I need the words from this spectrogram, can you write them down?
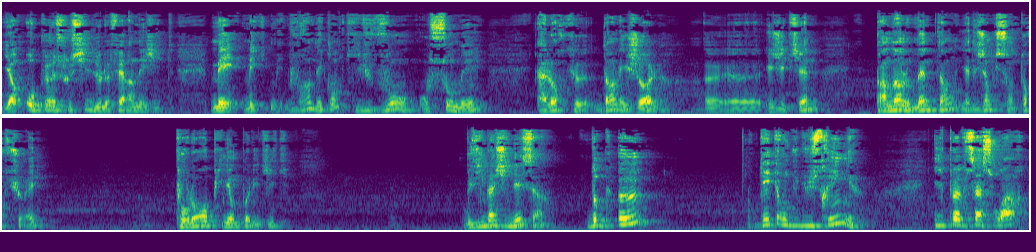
Il n'y a aucun souci de le faire en Égypte. Mais, vous vous rendez compte qu'ils vont au sommet alors que dans les geôles euh, euh, égyptiennes, pendant le même temps, il y a des gens qui sont torturés pour leur opinion politique. Vous imaginez ça? Donc eux, détendus du string, ils peuvent s'asseoir,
